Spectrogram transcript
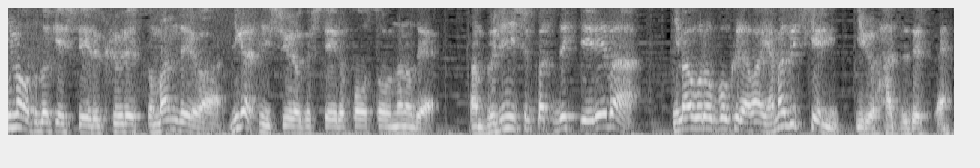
今お届けしているクーレストマンデーは2月に収録している放送なので、まあ、無事に出発できていれば、今頃僕らは山口県にいるはずですね。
